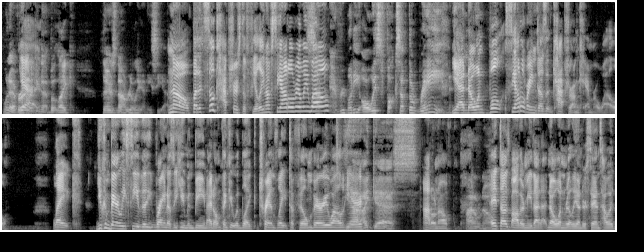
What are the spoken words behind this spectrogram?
whatever." Yeah. but like, there's not really any Seattle. no, but it still captures the feeling of Seattle really well. Everybody always fucks up the rain. Yeah, no one. Well, Seattle rain doesn't capture on camera well. Like, you can barely see the rain as a human being. I don't think it would, like, translate to film very well here. Yeah, I, guess. I don't know. I don't know. It does bother me that no one really understands how it.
